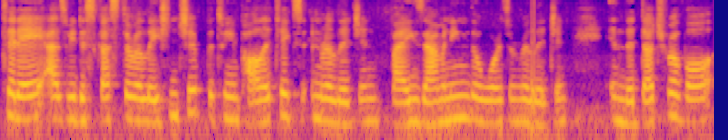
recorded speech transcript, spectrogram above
Today, as we discuss the relationship between politics and religion by examining the wars of religion in the Dutch Revolt,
